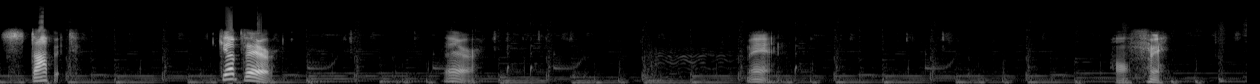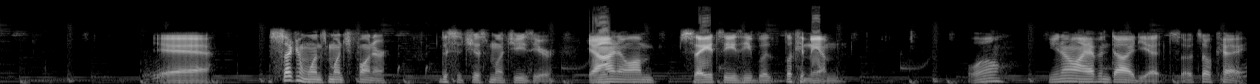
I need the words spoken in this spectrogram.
Stop it. Get up there. There. Man. Oh, man. Yeah. The second one's much funner. This is just much easier. Yeah, I know I'm say it's easy, but look at me, I'm well, you know I haven't died yet, so it's okay.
